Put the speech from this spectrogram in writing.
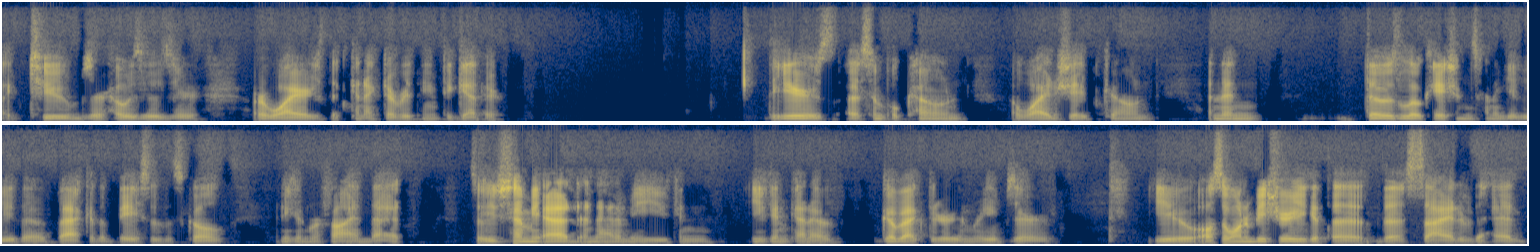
like tubes or hoses or, or wires that connect everything together. The ear is a simple cone, a wide shaped cone, and then those locations kind of give you the back of the base of the skull, and you can refine that. So each time you add anatomy, you can you can kind of go back through and reobserve. You also want to be sure you get the the side of the head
